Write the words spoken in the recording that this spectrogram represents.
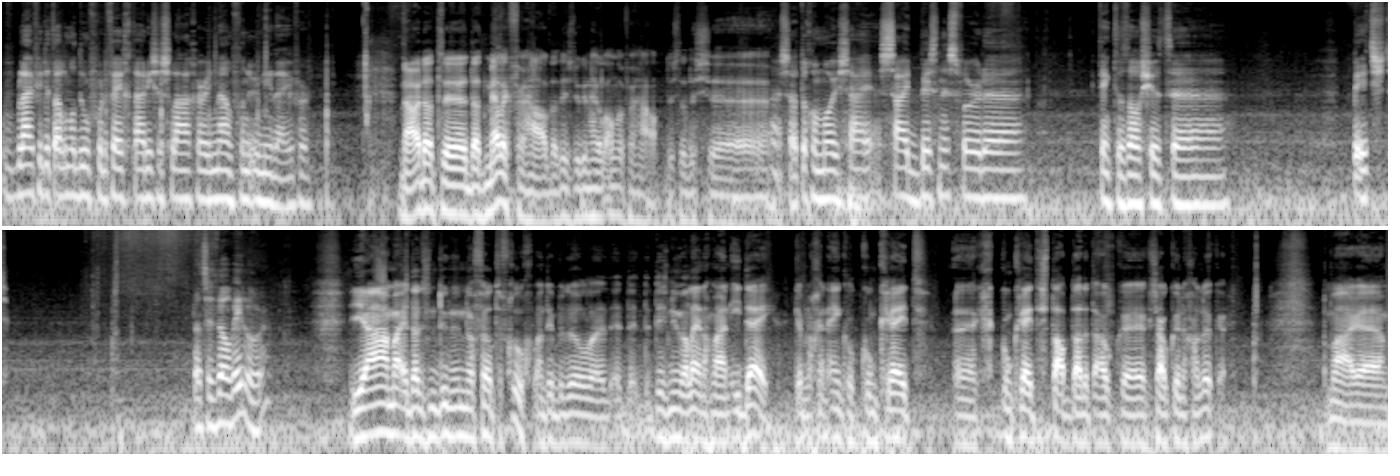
Of blijf je dit allemaal doen voor de vegetarische slager in naam van Unilever? Nou, dat, eh, dat melkverhaal, dat is natuurlijk een heel ander verhaal. Dus dat is... eh, Nou, dat toch een mooie si- side business voor de... Ik denk dat als je het eh, pitcht, dat ze het wel willen hoor. Ja, maar dat is natuurlijk nog veel te vroeg. Want ik bedoel, het- is nu alleen nog maar een idee. Ik heb nog geen enkel concreet, concrete stap dat het ook zou kunnen gaan lukken. Maar, ehm,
